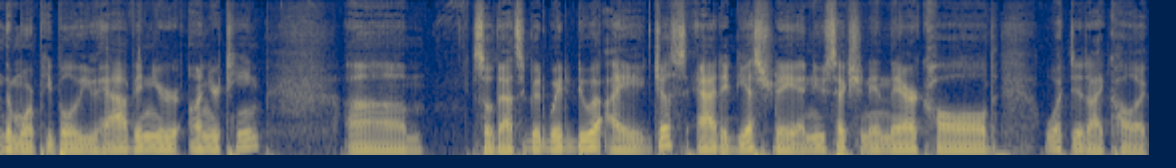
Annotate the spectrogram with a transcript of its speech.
the more people you have in your on your team um, so that's a good way to do it. I just added yesterday a new section in there called what did I call it?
